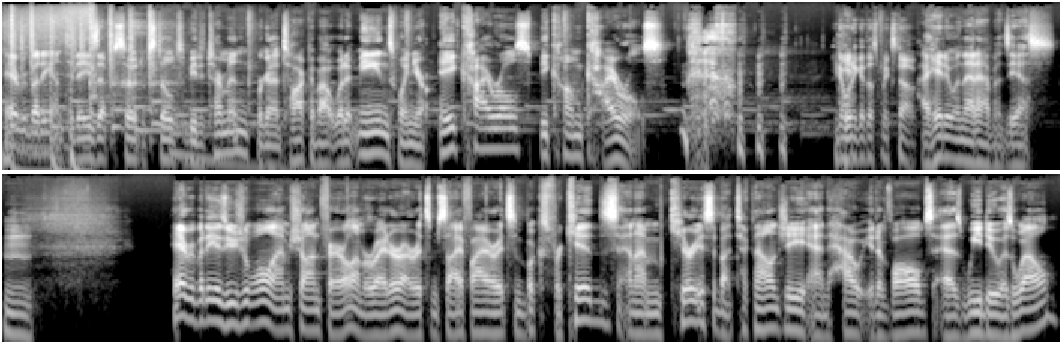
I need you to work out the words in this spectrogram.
Hey, everybody. On today's episode of Still to Be Determined, we're going to talk about what it means when your achirals become chirals. You don't want to get this mixed up. I hate it when that happens, yes. Hmm. Hey, everybody. As usual, I'm Sean Ferrell. I'm a writer. I write some sci fi, I write some books for kids, and I'm curious about technology and how it evolves as we do as well.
